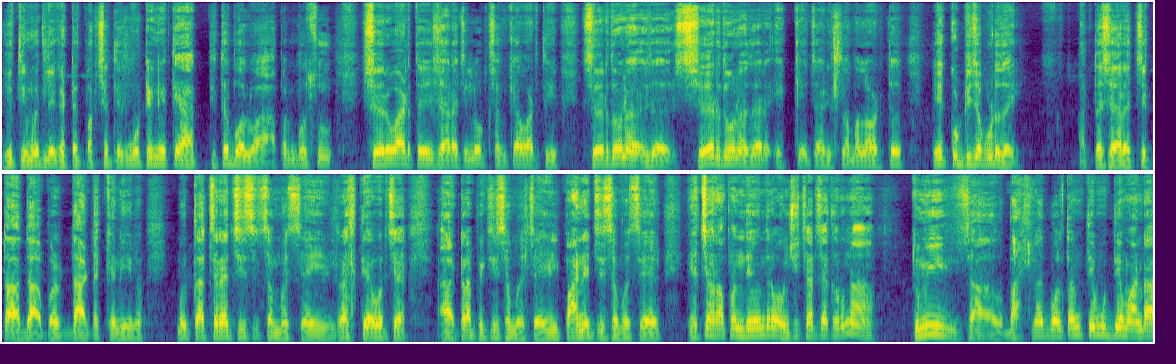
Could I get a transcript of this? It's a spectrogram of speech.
युतीमधले घटक पक्षातले मोठे नेते आहात तिथं बोलवा. आपण बसू. शहर वाढतंय शहराची लोकसंख्या वाढते. शहर दोन शहर दोन हजार एक्केचाळीसला मला वाटतं एक कोटीच्या पुढे जाईल. आता शहराची टा दहा पर दहा टक्क्यांनी येईल. मग कचऱ्याची समस्या येईल रस्त्यावरच्या ट्रॅफिकची समस्या येईल पाण्याची समस्या येईल. याच्यावर आपण देवेंद्र वंशी चर्चा करू ना. तुम्ही भाषणात बोलताना ते मुद्दे मांडा.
